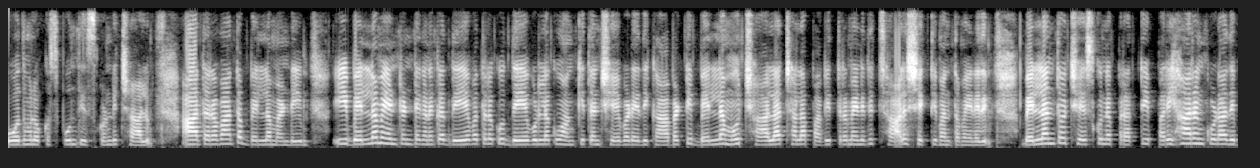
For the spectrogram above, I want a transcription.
గోధుమలు ఒక స్పూన్ తీసుకోండి చాలు. ఆ తర్వాత బెల్లం అండి. ఈ బెల్లం ఏంటంటే గనక దేవతలకు దేవుళ్ళకు అంకితం చేయబడేది కాబట్టి బెల్లము చాలా చాలా పవిత్రమైనది చాలా శక్తివంతమైనది. బెల్లంతో చేసుకునే ప్రతి పరిహారం కూడా అది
